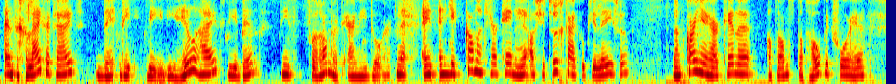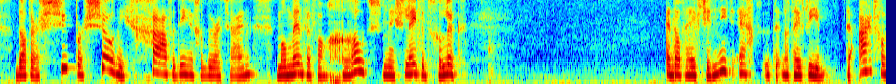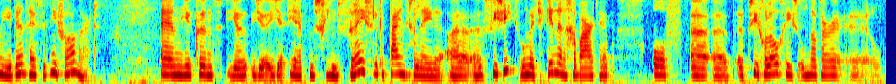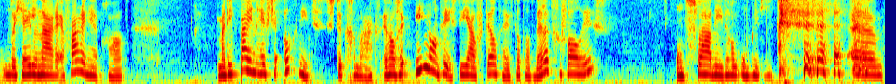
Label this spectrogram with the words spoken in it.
En tegelijkertijd, de, die, die, die heelheid die je bent, die verandert er niet door. Nee. En, en je kan het herkennen, hè, als je terugkijkt op je leven, dan kan je herkennen, althans, dat hoop ik voor je, dat er supersonisch gave dingen gebeurd zijn. Momenten van groots, meeslepend geluk. En dat heeft je niet echt, dat heeft wie je, de aard van wie je bent, heeft het niet veranderd. En je, kunt, je, je, je, je hebt misschien vreselijke pijn geleden, eh, eh, fysiek, omdat je kinderen gebaard hebt. Of eh, psychologisch, omdat, er, omdat je hele nare ervaringen hebt gehad. Maar die pijn heeft je ook niet stuk gemaakt. En als er iemand is die jou verteld heeft dat dat wel het geval is, ontsla die dan onmiddellijk. Ehm,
